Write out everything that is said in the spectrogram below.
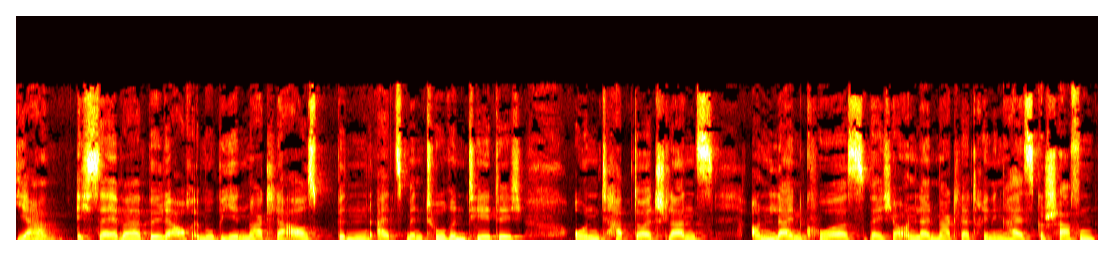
ja, ich selber bilde auch Immobilienmakler aus, bin als Mentorin tätig habe Deutschlands Online-Kurs, welcher Online-Maklertraining heißt, geschaffen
